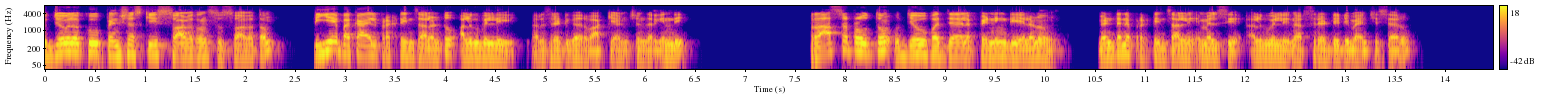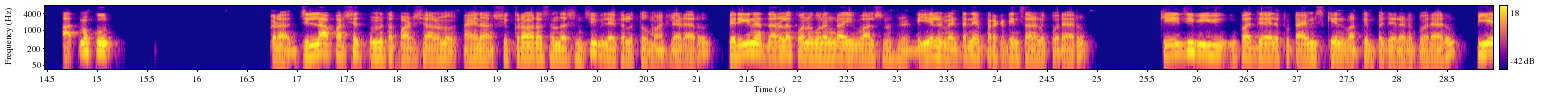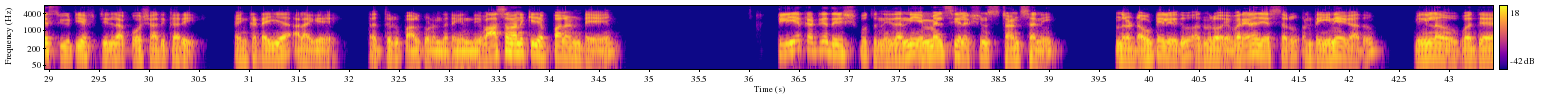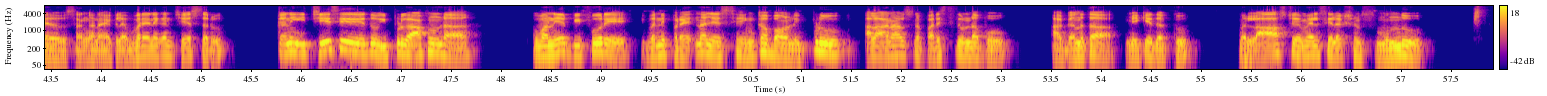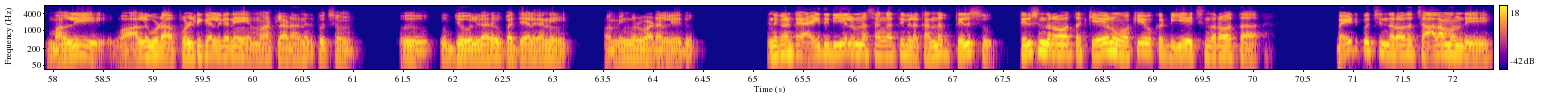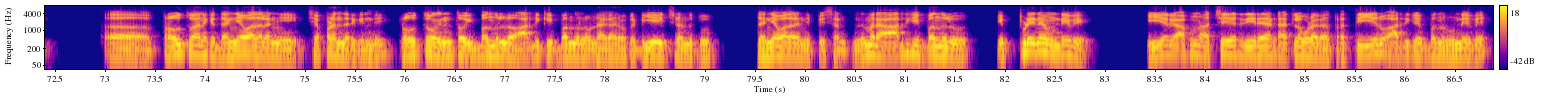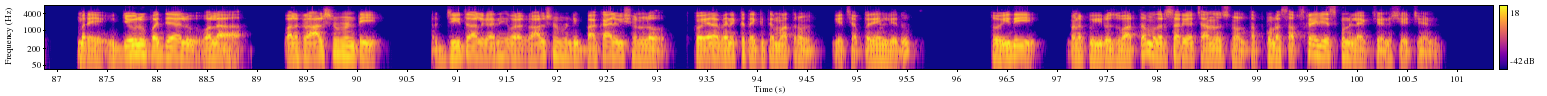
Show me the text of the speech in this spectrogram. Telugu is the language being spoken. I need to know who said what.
Speaker 1: ఉద్యోగులకు పెన్షన్స్కి స్వాగతం సుస్వాగతం. డిఏ బకాయిలు ప్రకటించాలంటూ అలుగుబెల్లి నరసిరెడ్డి గారు వ్యాఖ్యానించడం జరిగింది. రాష్ట్ర ప్రభుత్వం ఉద్యోగ ఉపాధ్యాయుల పెండింగ్ డిఏలను వెంటనే ప్రకటించాలని ఎమ్మెల్సీ అలుగుబెల్లి నర్సిరెడ్డి డిమాండ్ చేశారు. ఆత్మకూర్ ఇక్కడ జిల్లా పరిషత్ ఉన్నత పాఠశాలను ఆయన శుక్రవారం సందర్శించి విలేకరులతో మాట్లాడారు. పెరిగిన ధరలకు అనుగుణంగా ఇవ్వాల్సిన డిఏలను వెంటనే ప్రకటించాలని కోరారు. కేజీబీవి ఉపాధ్యాయులకు టైం స్కేల్ వర్తింపజేయాలని కోరారు. టిఎస్ యూటీఎఫ్ జిల్లా కోశాధికారి వెంకటయ్య అలాగే తదితరులు పాల్గొనడం జరిగింది. వాస్తవానికి చెప్పాలంటే క్లియర్ కట్గా తెలిసిపోతుంది. ఇదన్నీ ఎమ్మెల్సీ ఎలక్షన్ స్టంట్స్ అని. అందులో డౌటే లేదు. అందులో ఎవరైనా చేస్తారు. అంటే ఈయనే కాదు. మిగిలిన ఉపాధ్యాయులు సంఘ నాయకులు ఎవరైనా కానీ చేస్తారు. కానీ ఈ చేసే ఏదో ఇప్పుడు కాకుండా వన్ ఇయర్ బిఫోరే ఇవన్నీ ప్రయత్నాలు చేస్తే ఇంకా బాగుండు. ఇప్పుడు అలా అనాల్సిన పరిస్థితి ఉండపు ఆ ఘనత మీకే దక్కు. మరి లాస్ట్ ఎమ్మెల్సీ ఎలక్షన్స్ ముందు మళ్ళీ వాళ్ళు కూడా పొలిటికల్గానే మాట్లాడడం అనేది కొంచెం ఉ- ఉద్యోగులు కానీ ఉపాధ్యాయులు కానీ మింగుడు పడడం లేదు. ఎందుకంటే ఐదు డిఏలు ఉన్న సంగతి వీళ్ళకి తెలుసు. తెలిసిన తర్వాత కేవలం ఒకే ఒక డిఏ ఇచ్చిన తర్వాత బయటకు వచ్చిన తర్వాత చాలామంది ప్రభుత్వానికి ధన్యవాదాలని చెప్పడం జరిగింది. ప్రభుత్వం ఎంతో ఇబ్బందుల్లో ఆర్థిక ఇబ్బందులు ఉన్నా కానీ ఒక డిఏ ఇచ్చినందుకు ధన్యవాదాలని చెప్పేసి అంటుంది. మరి ఆర్థిక ఇబ్బందులు ఎప్పుడైనా ఉండేవే? ఇయర్ కాకుండా వచ్చే ఇయర్ తీరేదంటే అట్లా కూడా కాదు. ప్రతి ఇయర్ ఆర్థిక ఇబ్బందులు ఉండేవే. మరి ఉద్యోగులు ఉపాధ్యాయులు వాళ్ళ వాళ్ళకి రావాల్సినటువంటి జీతాలు కానీ వాళ్ళకి రావాల్సినటువంటి బకాయిల విషయంలో ఒకవేళ వెనక్కి తగ్గితే మాత్రం ఇక చెప్పదేం లేదు. సో ఇది మనకు ఈరోజు వార్త. మొదటిసారిగా ఛానల్స్ వాళ్ళు తప్పకుండా సబ్స్క్రైబ్ చేసుకుని లైక్ చేయండి షేర్ చేయండి.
